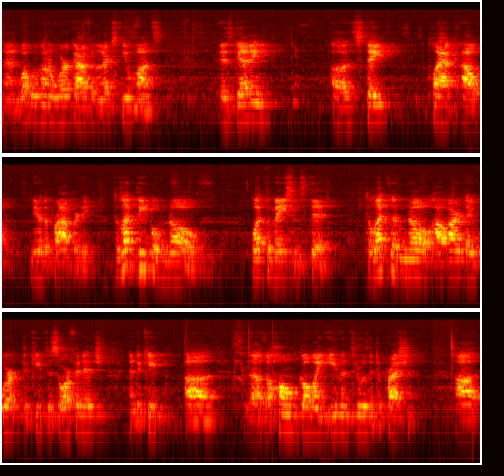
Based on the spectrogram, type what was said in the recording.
and what we're going to work on for the next few months, is getting a state plaque out near the property to let people know what the Masons did, to let them know how hard they worked to keep this orphanage and to keep uh, the, the home going even through the Depression. Uh,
